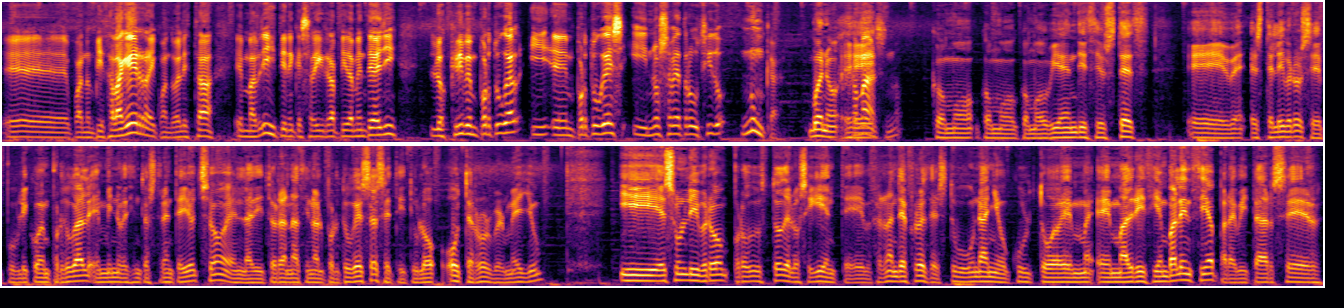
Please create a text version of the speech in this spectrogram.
eh, cuando empieza la guerra y cuando él está en Madrid y tiene que salir rápidamente allí, lo escribe en Portugal y en portugués y no se había traducido nunca. Bueno, jamás, ¿no? Como, como, como bien dice usted, eh, este libro se publicó en Portugal en 1938 en la editora nacional portuguesa, se tituló O Terror Vermelho y es un libro producto de lo siguiente. Fernández Flores estuvo un año oculto en, Madrid y en Valencia para evitar ser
